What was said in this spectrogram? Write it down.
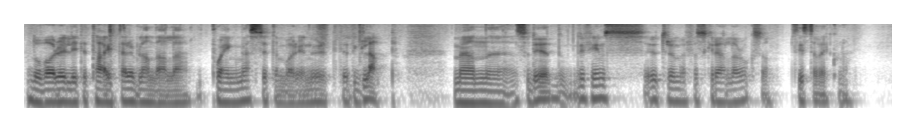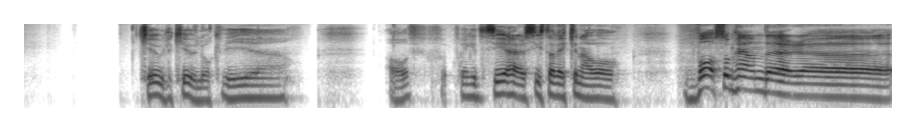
Då var det lite tajtare bland alla poängmässigt än vad det är nu. är det ett litet glapp. Men eh, så det, det finns utrymme för skrällar också sista veckorna. Kul, kul. Och vi eh, ja, får enkelt se här sista veckorna och vad som händer. Eh,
